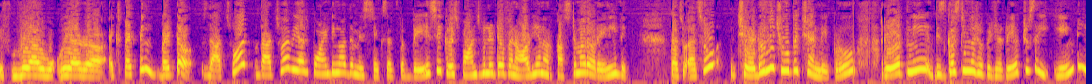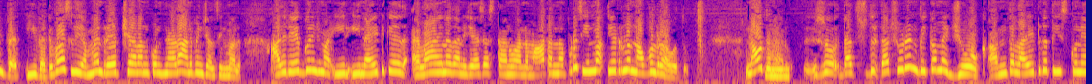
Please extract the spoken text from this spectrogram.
if we are we are expecting better that's what that's why we are pointing out the mistakes that's the basic responsibility of an audience or customer or anything so చెడుని చూపించండి. ఇప్పుడు రేప్ని డిస్గస్టింగ్గా చూపించండి. రేప్ చూస్తే ఏంటి ఈ ఈ వెధవాసులు ఈ అమ్మాయిని రేప్ చేయాలనుకుంటున్నాడా? అనిపించాలి సినిమాలు. అది రేప్ గురించి ఈ- ఈ నైట్కి ఎలా అయినా దాన్ని చేసేస్తాను అన్న మాట అన్నప్పుడు సినిమా థియేటర్లో నవ్వులు రావద్దు. నవ్వుతున్నారు so that that shouldn't become a joke అంత లైట్గా తీసుకునే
